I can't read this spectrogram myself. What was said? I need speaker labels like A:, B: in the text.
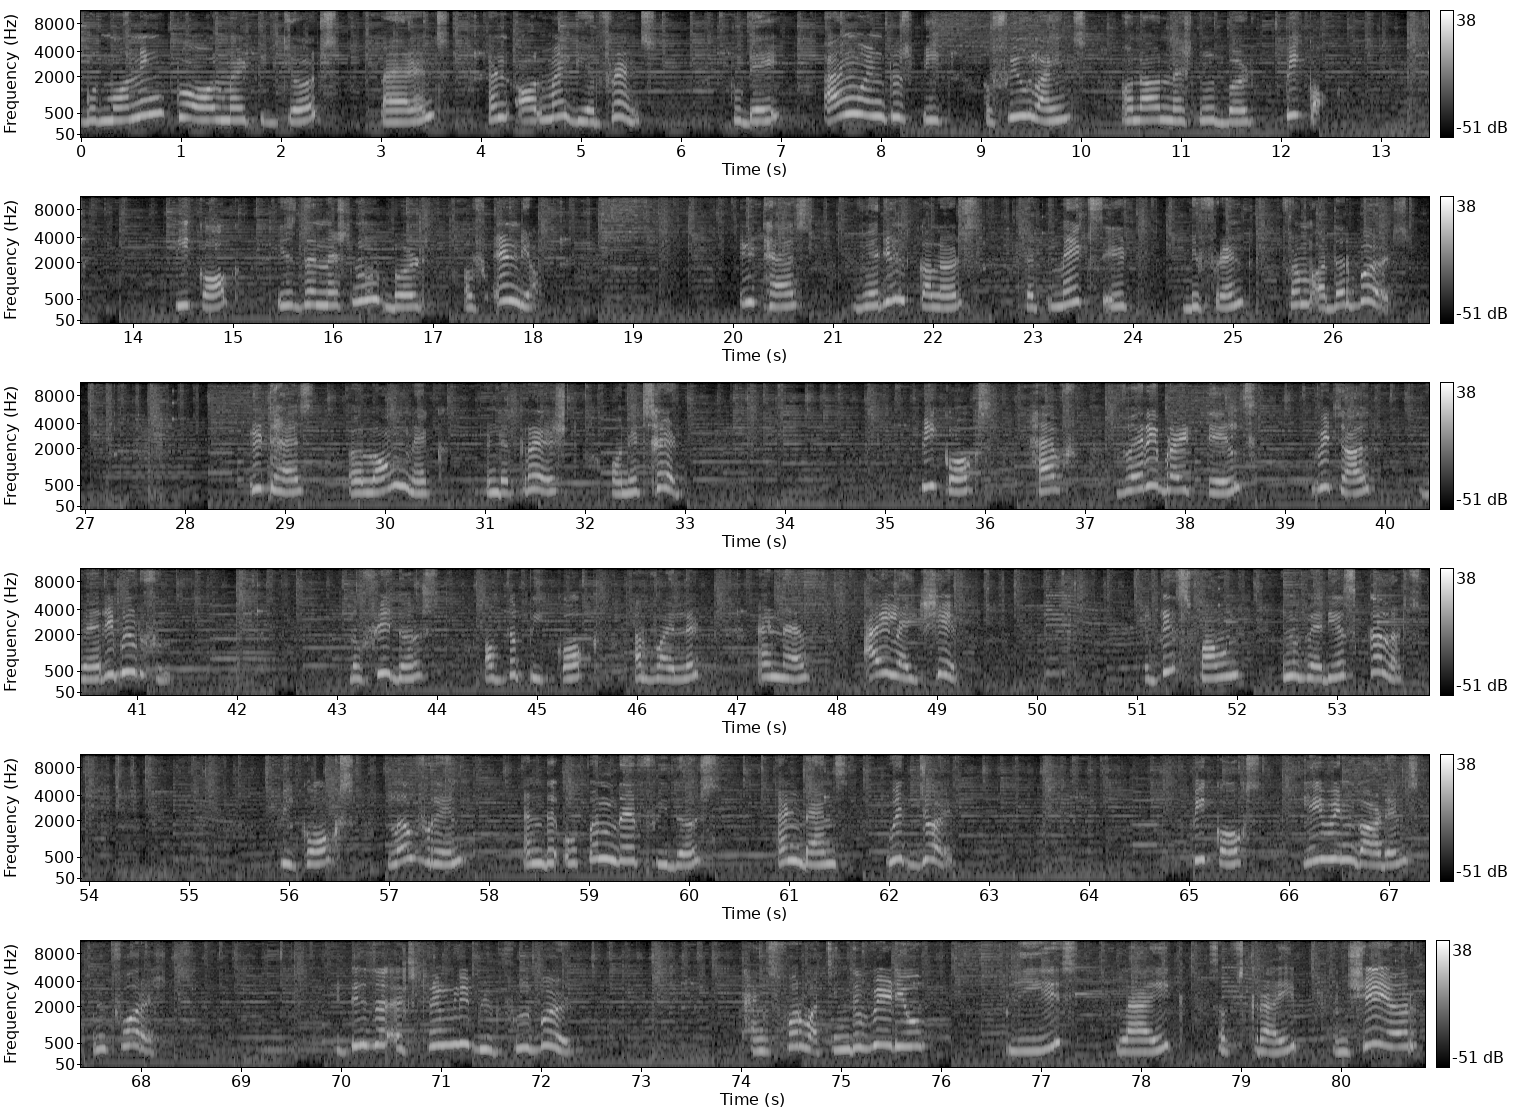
A: Good morning to all my teachers, parents, and all my dear friends. Today I am going to speak a few lines on our national bird, peacock. Peacock is the national bird of India. It has variant colors that makes it different from other birds. It has a long neck and a crest on its head. Peacocks have very bright tails which are very beautiful. The feathers of the peacock are violet and have eye-like shape. It is found in various colors. Peacocks love rain and they open their feathers and dance with joy. Peacocks live in gardens and forests. It is an extremely beautiful bird. Thanks for watching the video. Please like, subscribe and share.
